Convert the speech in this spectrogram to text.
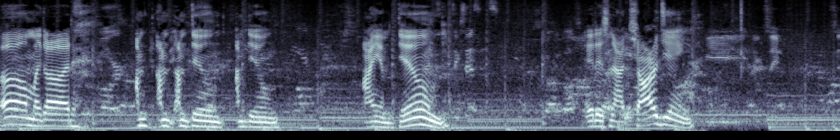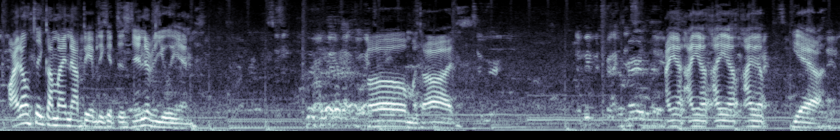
Oh my god. I'm I'm I'm doomed. I'm doomed. I am doomed. It is not charging. I don't think I might not be able to get this interview in. Oh my god. I am I am I am I am yeah.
